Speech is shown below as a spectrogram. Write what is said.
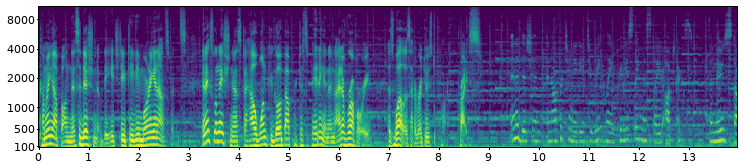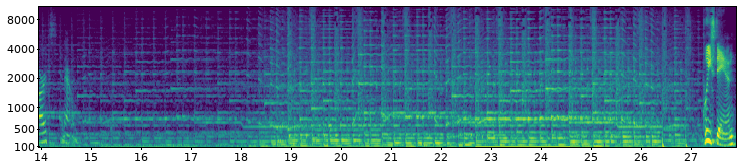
Coming up on this edition of the HDTV Morning Announcements, an explanation as to how one could go about participating in a night of revelry, as well as at a reduced price. In addition, an opportunity to reclaim previously mislaid objects. The news starts now. Please stand.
